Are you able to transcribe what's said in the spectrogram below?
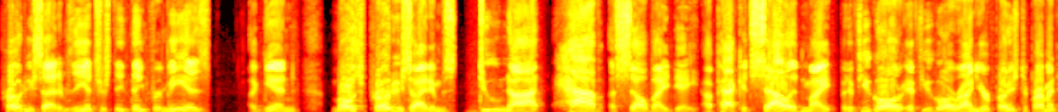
produce items, the interesting thing for me is again, most produce items do not have a sell by date. A packaged salad might, but if you go if you go around your produce department,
